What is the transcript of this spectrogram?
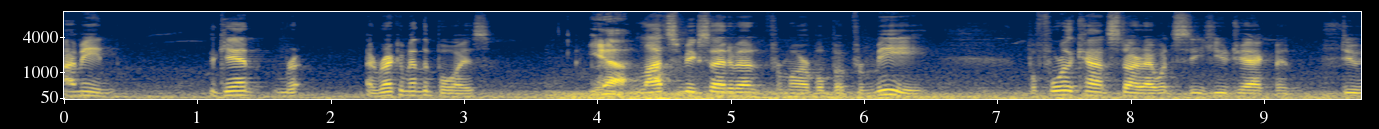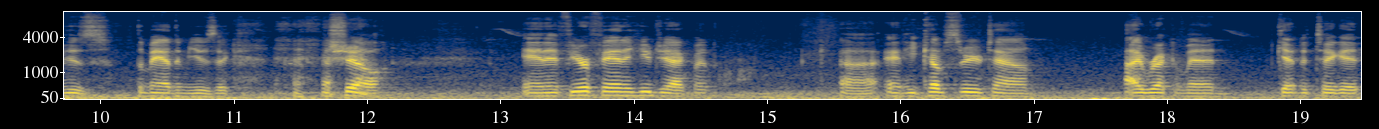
I mean, again, I recommend the boys. Yeah. Lots to be excited about for Marvel, but for me, before the con started, I went to see Hugh Jackman do his "The Man, the Music" show. And if you're a fan of Hugh Jackman, uh, and he comes through your town, I recommend getting a ticket.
